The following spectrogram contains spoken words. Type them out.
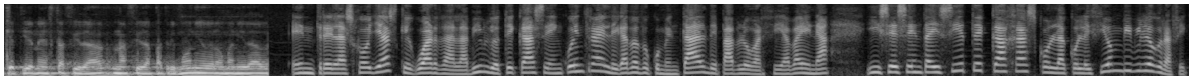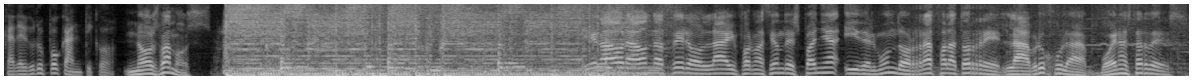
que tiene esta ciudad, una ciudad patrimonio de la humanidad. Entre las joyas que guarda la biblioteca se encuentra el legado documental de Pablo García Baena y 67 cajas con la colección bibliográfica del Grupo Cántico. Nos vamos. Llega ahora Onda Cero la información de España y del mundo. Rafa La Torre, La Brújula. Buenas tardes.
